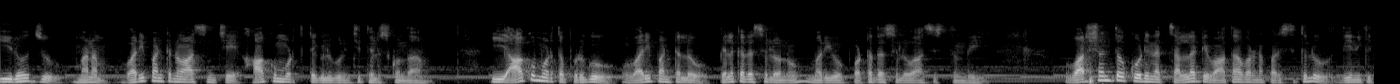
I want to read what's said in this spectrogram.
ఈరోజు మనం వరి పంటను ఆశించే ఆకుముడత తెగులు గురించి తెలుసుకుందాం. ఈ ఆకుముడత పురుగు వరి పంటలో పిలక దశలోను మరియు పొట్ట దశలో ఆశిస్తుంది. వర్షంతో కూడిన చల్లటి వాతావరణ పరిస్థితులు దీనికి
